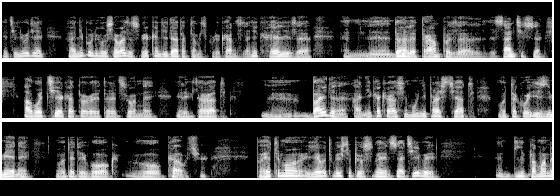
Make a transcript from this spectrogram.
Эти люди, они будут голосовать за своих кандидатов, там, республиканцев, за Ник Хелли, за э, Дональда Трампа, за Десантиса. А вот те, которые традиционный электорат э, Байдена, они как раз ему не простят вот такой измены вот этой woke culture. Поэтому я вот выступил с своей инициативой. По-моему,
